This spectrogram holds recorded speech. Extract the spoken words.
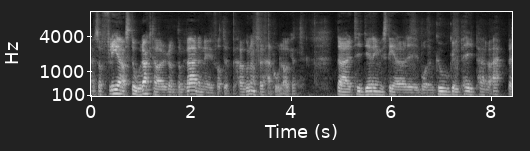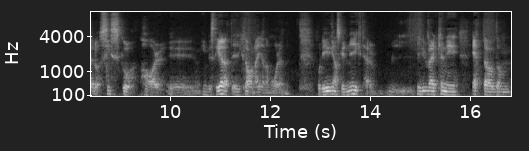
alltså flera stora aktörer runt om i världen har ju fått upp ögonen för det här bolaget. Där tidigare investerare i både Google, Paypal och Apple och Cisco har eh, investerat i Klarna genom åren. Och det är ju ganska unikt här är verkligen i ett av de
